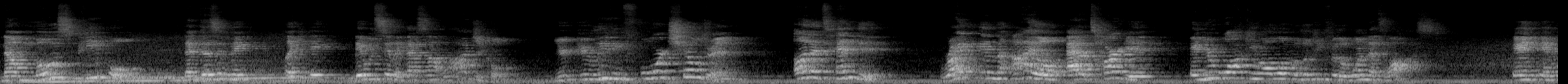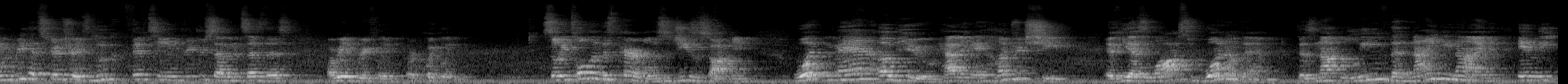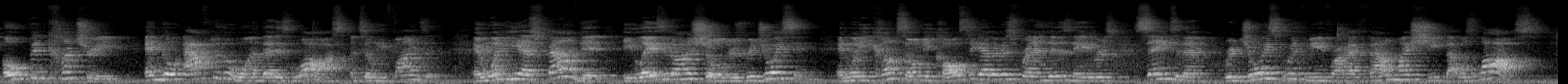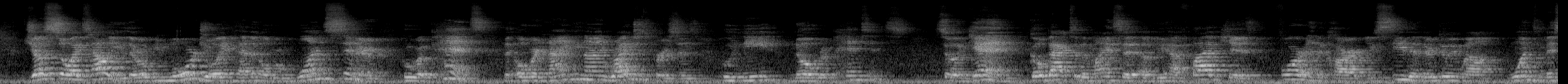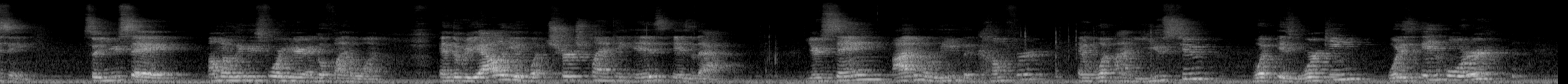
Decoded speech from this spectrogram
Now, most people, that doesn't make, like, it, they would say, like, that's not logical. You're, you're leaving four children unattended right in the aisle at a Target, and you're walking all over looking for the one that's lost. And, and when we read that scripture, it's Luke 15, 3 through 7, it says this. I'll read it briefly, or quickly. So he told them this parable. This is Jesus talking. What man of you, having a hundred sheep, if he has lost one of them, does not leave the 99 in the open country and go after the one that is lost until he finds it? And when he has found it, he lays it on his shoulders, rejoicing. And when he comes home, he calls together his friends and his neighbors, saying to them, Rejoice with me, for I have found my sheep that was lost. Just so I tell you, there will be more joy in heaven over one sinner who repents than over 99 righteous persons who need no repentance. So again, go back to the mindset of you have five kids, four in the car, you see that they're doing well, one's missing. So you say, I'm going to leave these four here and go find the one. And the reality of what church planting is, is that. You're saying, I'm going to leave the comfort and what I'm used to, what is working, what is in order.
